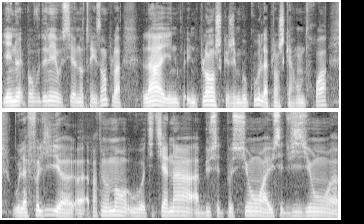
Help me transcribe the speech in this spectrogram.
Il y a pour vous donner aussi un autre exemple, là, il y a une, planche que j'aime beaucoup, la planche 43, où la folie, euh, à partir du moment où Titiana a bu cette potion, a eu cette vision euh,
